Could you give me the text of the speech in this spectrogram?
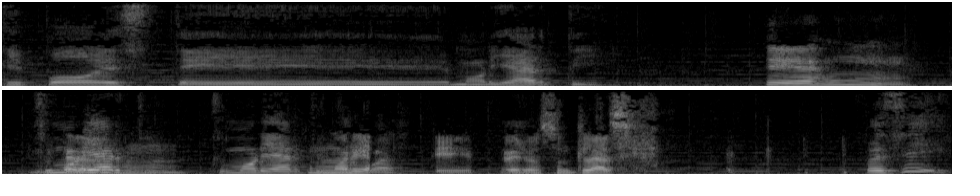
tipo este Moriarty. Sí, es un es un Moriarty, es un Moriarty, pero es un clásico. Pues sí,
